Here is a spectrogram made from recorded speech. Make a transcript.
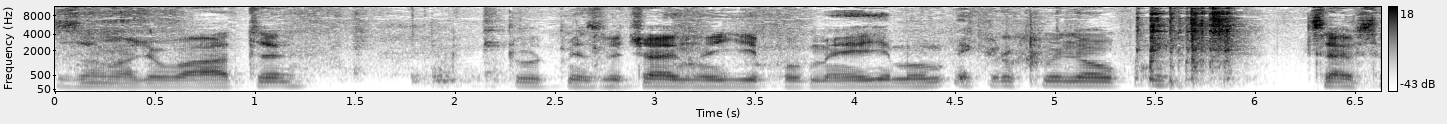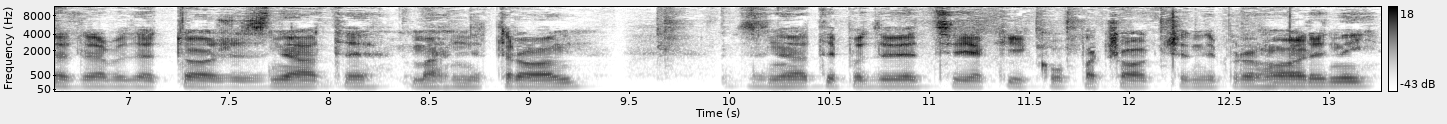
замалювати. Тут ми, звичайно, її помиємо мікрохвильовку. Це все треба буде теж зняти магнітрон, зняти, подивитися, який ковпачок чи не прогорений.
